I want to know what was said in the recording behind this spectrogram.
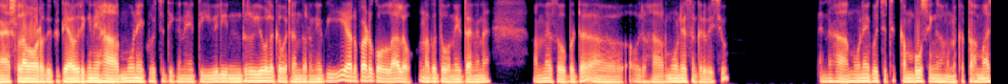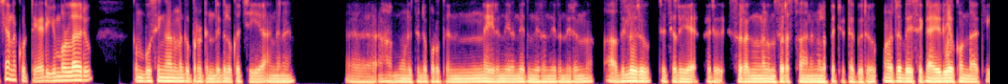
നാഷണൽ അവാർഡൊക്കെ കിട്ടി. അവരിങ്ങനെ ഹാർമോണിയൊക്കെ വെച്ചിട്ട് ഇങ്ങനെ ടി വിയിൽ ഇന്റർവ്യൂകളൊക്കെ വരാൻ തുടങ്ങി. അപ്പോൾ ഈ ഏർപ്പാട് കൊള്ളാലോ എന്നൊക്കെ തോന്നിയിട്ട് അങ്ങനെ അമ്മയെ സോപ്പിട്ട് ഒരു ഹാർമോണിയം സംഘടിപ്പിച്ചു. എന്നെ ഹാർമോണിയൊക്കെ വെച്ചിട്ട് കമ്പോസിങ് ആണെന്നൊക്കെ തമാശയാണ്. കുട്ടിയായിരിക്കുമ്പോഴുള്ള ഒരു കമ്പോസിങ് ആണെന്നൊക്കെ പറഞ്ഞിട്ട് എന്തെങ്കിലുമൊക്കെ ചെയ്യുക അങ്ങനെ ഹാർമോണിയത്തിന്റെ പുറത്ത് തന്നെ ഇരുന്ന് ഇരുന്നിരുന്ന് ഇരുന്നിരുന്നിരുന്ന് അതിലൊരു ചെറിയ ഒരു സ്വരങ്ങളും സ്വരസ്ഥാനങ്ങളെ പറ്റിയിട്ടൊക്കെ ഒരു വളരെ ബേസിക് ഐഡിയ ഒക്കെ ഉണ്ടാക്കി.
